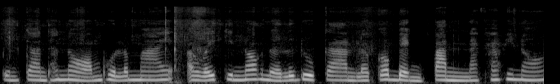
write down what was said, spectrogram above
เป็นการถนอมผลไม้เอาไว้กินนอกเหนือฤดูกาลแล้วก็แบ่งปันนะคะพี่น้อง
